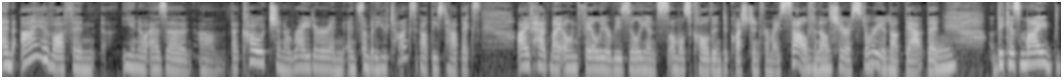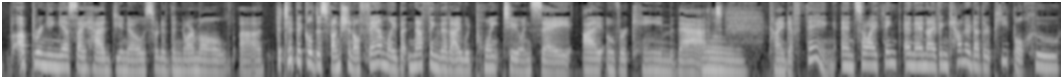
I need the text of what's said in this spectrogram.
and I have often, you know, as a um, a coach and a writer and, and somebody who talks about these topics, I've had my own failure resilience almost called into question for myself, mm-hmm. and I'll mm-hmm. share a story mm-hmm. about that. But mm-hmm. because my upbringing, yes, I had, you know, sort of the normal, uh, the typical dysfunctional family, but nothing that I would point to and say I overcame that mm. kind of thing. And so I think, and and I've encountered other people who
